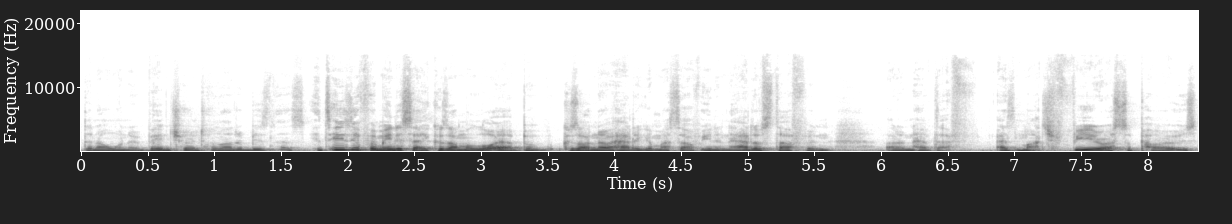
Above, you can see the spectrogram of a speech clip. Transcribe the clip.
they don't want to venture into another business. It's easy for me to say because I'm a lawyer, but because I know how to get myself in and out of stuff and I don't have that as much fear, I suppose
